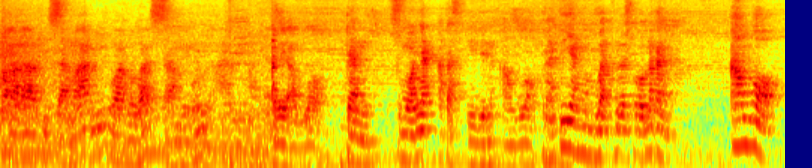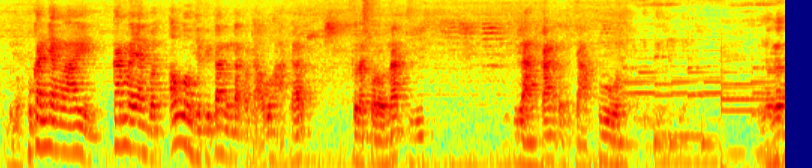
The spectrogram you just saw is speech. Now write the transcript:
wala fis samai wa huwa samiul alim. dari Allah dan semuanya atas izin Allah. Berarti yang membuat virus corona kan Allah, bukan yang lain. Karena yang buat Allah ya kita minta pada Allah agar virus corona dihilangkan atau dicabut. menurut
